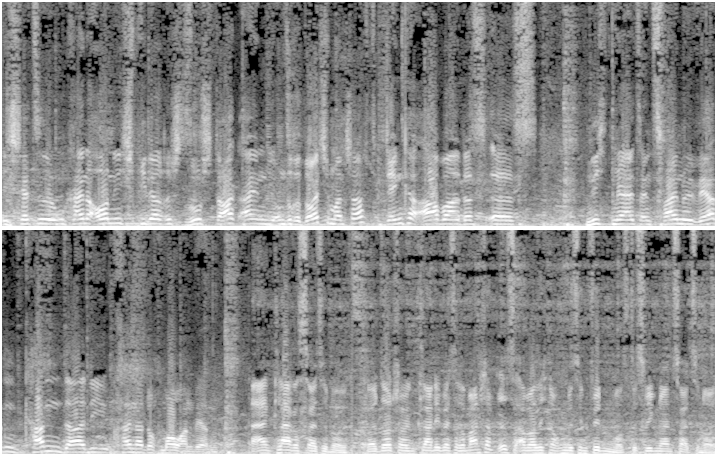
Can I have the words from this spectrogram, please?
Ich schätze Ukraine auch nicht spielerisch so stark ein wie unsere deutsche Mannschaft. Ich denke aber, dass es äh, nicht mehr als ein 2-0 werden kann, da die Ukrainer doch Mauern werden. Ein klares 2-0, weil Deutschland klar die bessere Mannschaft ist, aber sich noch ein bisschen finden muss. Deswegen nur ein 2-0.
